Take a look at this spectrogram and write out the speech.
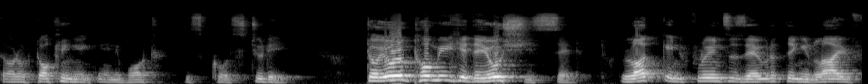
thought of talking again about his quotes today. Toyotomi Hideyoshi said, Luck influences everything in life,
